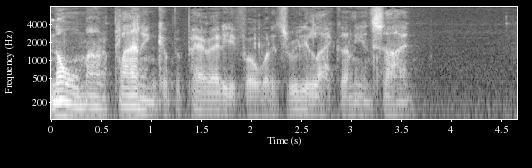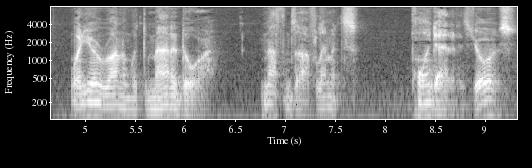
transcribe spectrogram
No amount of planning can prepare Eddie for what it's really like on the inside. When you're running with the Matador, nothing's off limits. Point at it, it's yours.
